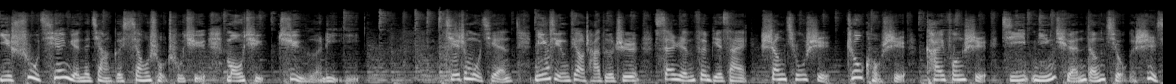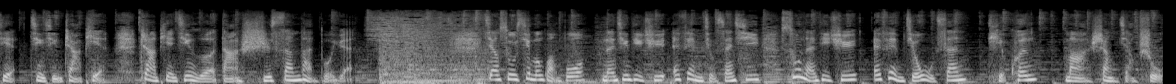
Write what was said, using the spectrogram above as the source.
以数千元的价格销售出去，谋取巨额利益。截至目前，民警调查得知，三人分别在商丘市、周口市、开封市及民权等九个市县进行诈骗，诈骗金额达十三万多元。江苏新闻广播南京地区 FM 九三七，苏南地区 FM 九五三，铁坤马上讲述。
